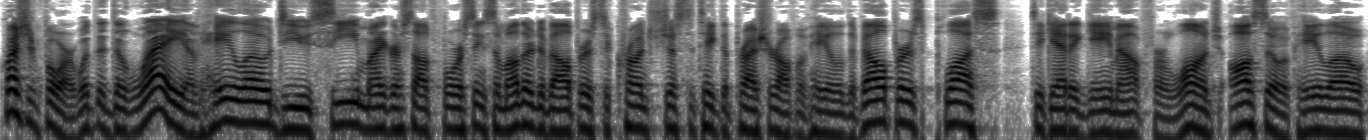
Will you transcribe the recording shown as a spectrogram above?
Question four: With the delay of Halo, do you see Microsoft forcing some other developers to crunch just to take the pressure off of Halo developers, plus to get a game out for launch? Also, if Halo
